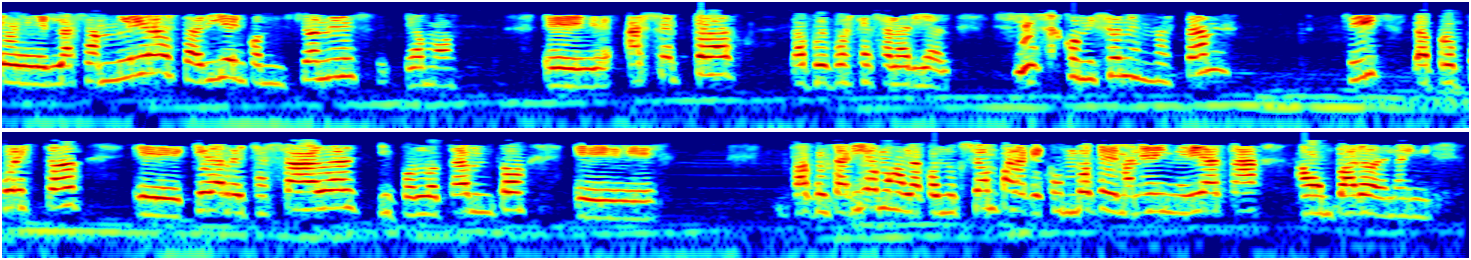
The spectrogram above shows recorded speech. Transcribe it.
Eh, la Asamblea estaría en condiciones, digamos, eh, acepta la propuesta salarial. Si esas condiciones no están, ¿sí? La propuesta eh, queda rechazada y por lo tanto eh, facultaríamos a la conducción para que convoque de manera inmediata a un paro de no inicio.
